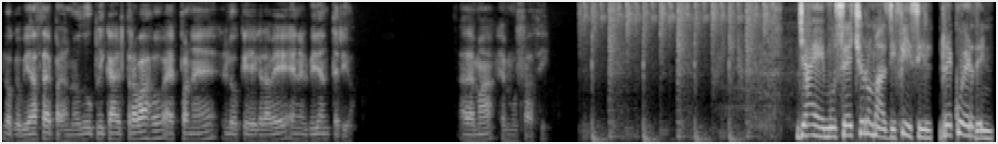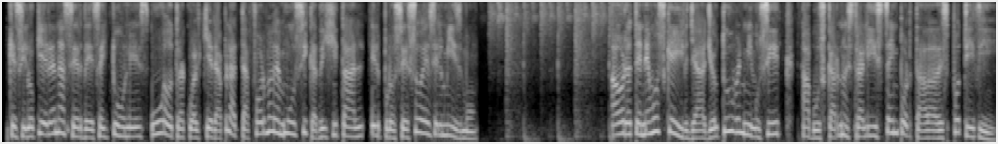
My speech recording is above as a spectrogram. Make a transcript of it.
Lo que voy a hacer para no duplicar el trabajo es poner lo que grabé en el vídeo anterior. Además es muy fácil. Ya hemos hecho lo más difícil, recuerden, que si lo quieren hacer desde iTunes u otra cualquiera plataforma de música digital, el proceso es el mismo. Ahora tenemos que ir ya a YouTube Music, a buscar nuestra lista importada de Spotify.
